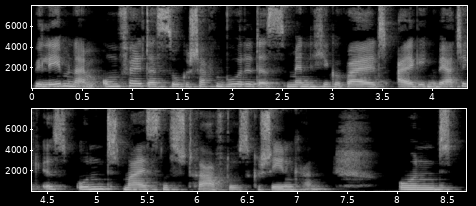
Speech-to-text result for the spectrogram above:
wir leben in einem Umfeld, das so geschaffen wurde, dass männliche Gewalt allgegenwärtig ist und meistens straflos geschehen kann. Und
